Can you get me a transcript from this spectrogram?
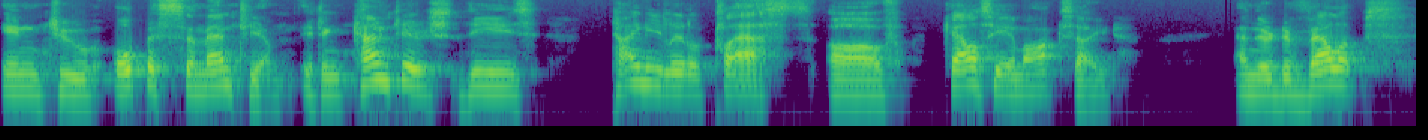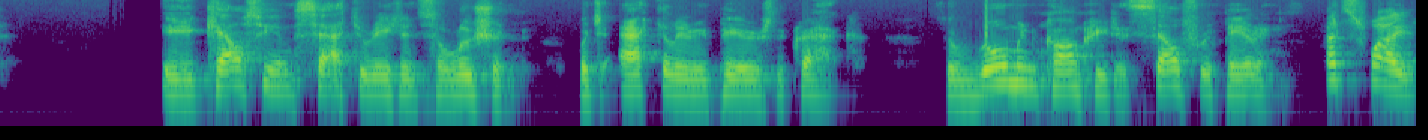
into opus cementium, it encounters these tiny little clasts of calcium oxide, and there develops a calcium saturated solution which actually repairs the crack. The Roman concrete is self repairing That's why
